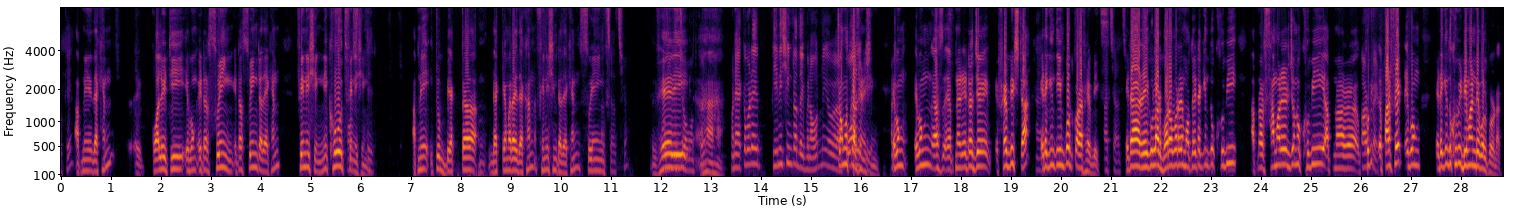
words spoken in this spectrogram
ওকে আপনি দেখেন কোয়ালিটি এবং এটার সুইং এটা সুইংটা দেখেন ফিনিশিং নিখুঁত ফিনিশিং আপনি একটু ব্যাকটা ব্যাক ক্যামেরায় দেখান ফিনিশিংটা দেখেন সুইং আচ্ছা আচ্ছা। ভেরি হ্যাঁ হ্যাঁ। মানে একেবারে ফিনিশিংটা দেখবেন আপনি চমৎকার ফিনিশিং এবং এবং আপনার এটা যে ফেব্রিক্সটা হ্যাঁ। এটা কিন্তু ইম্পোর্ট করা ফেব্রিক্স আচ্ছা আচ্ছা। এটা রেগুলার বরাবরের মতো এটা কিন্তু খুবই আপনার সামারের জন্য খুবই আপনার খুবই পারফেক্ট এবং এটা কিন্তু খুবই ডিমান্ডেবল প্রোডাক্ট.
